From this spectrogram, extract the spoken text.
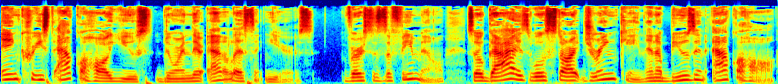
increased alcohol use during their adolescent years versus a female. So guys will start drinking and abusing alcohol.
